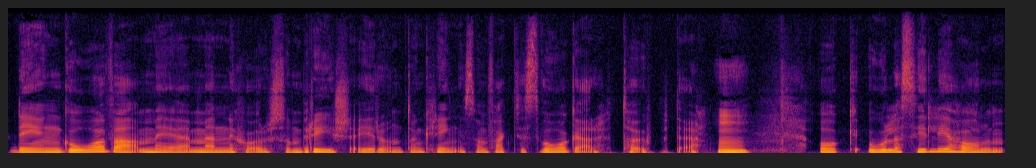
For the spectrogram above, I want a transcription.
det är en gåva med människor som bryr sig runt omkring som faktiskt vågar ta upp det. Mm. Och Ola Siljeholm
